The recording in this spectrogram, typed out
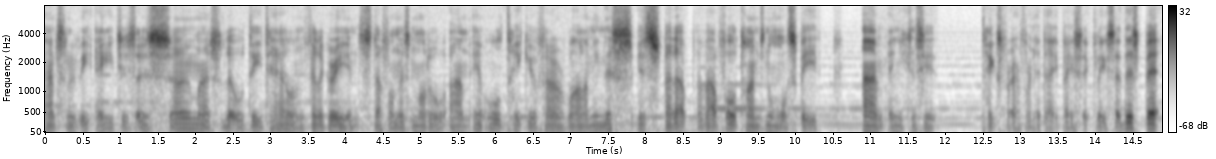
absolutely ages. There's so much little detail and filigree and stuff on this model, um, it will take you a fair while. I mean, this is sped up about four times normal speed, um, and you can see it takes forever in a day, basically. So this bit,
